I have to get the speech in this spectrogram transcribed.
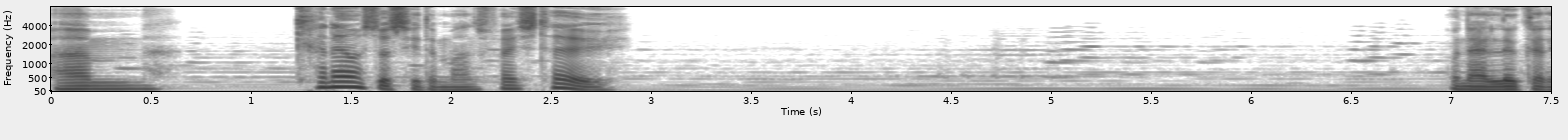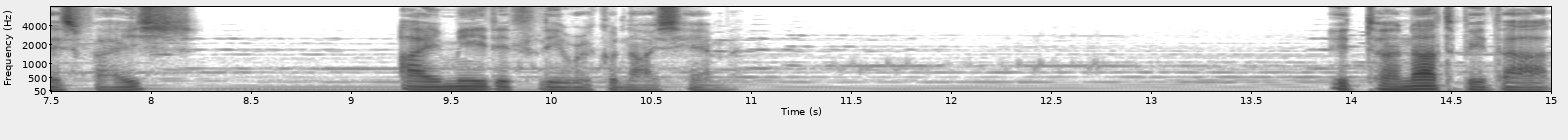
Um, can I also see the man's face too? When I look at his face, I immediately recognized him. It turned out to be that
